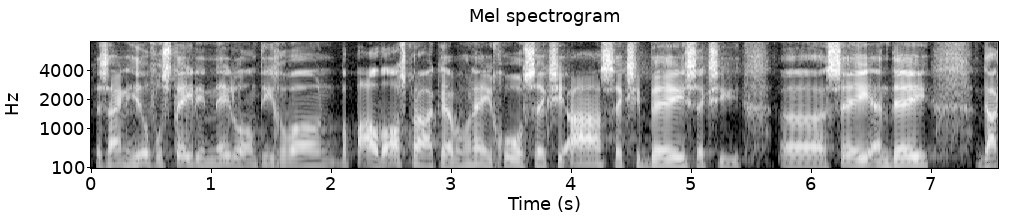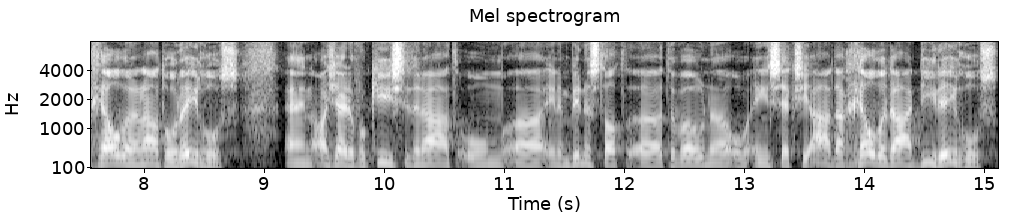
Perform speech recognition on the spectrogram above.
Er zijn heel veel steden in Nederland die gewoon bepaalde afspraken hebben van... hé, hey, goh, sectie A, sectie B, sectie eh, C en D. Daar gelden een aantal regels. En als jij ervoor kiest inderdaad om eh, in een binnenstad eh, te wonen om in sectie A... dan gelden daar die regels.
